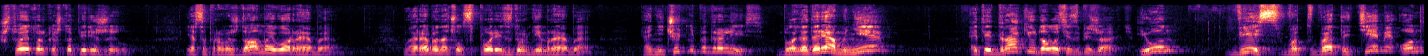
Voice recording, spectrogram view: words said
что я только что пережил. Я сопровождал моего Рэбе, мой Рэбе начал спорить с другим Рэбе, они чуть не подрались. Благодаря мне этой драки удалось избежать. И он весь вот в этой теме, он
